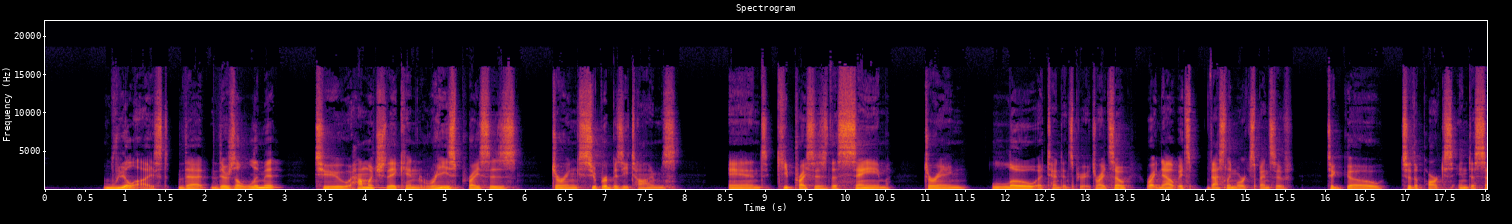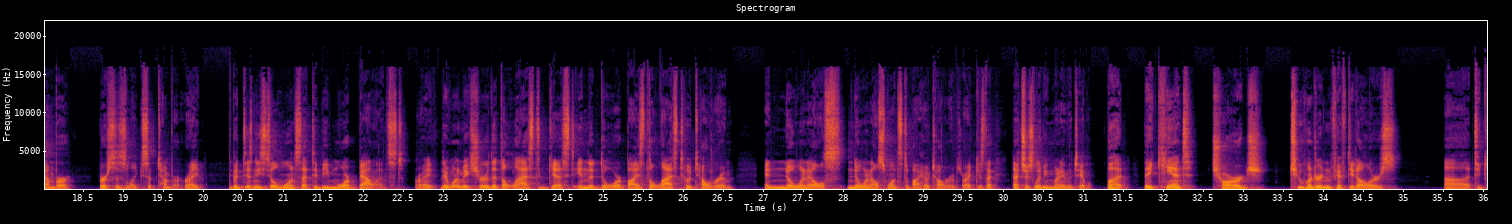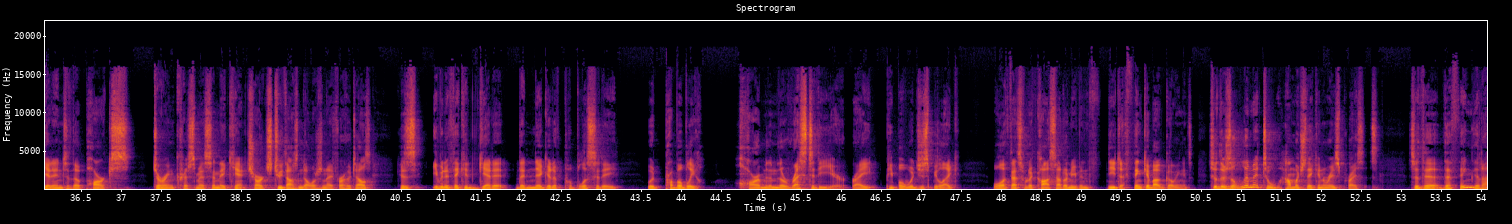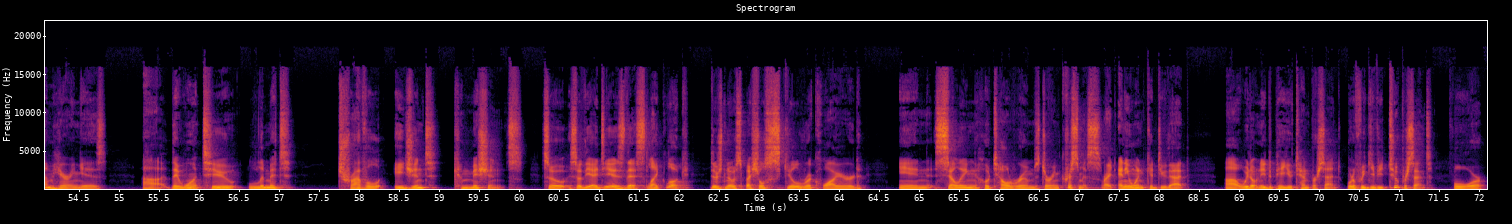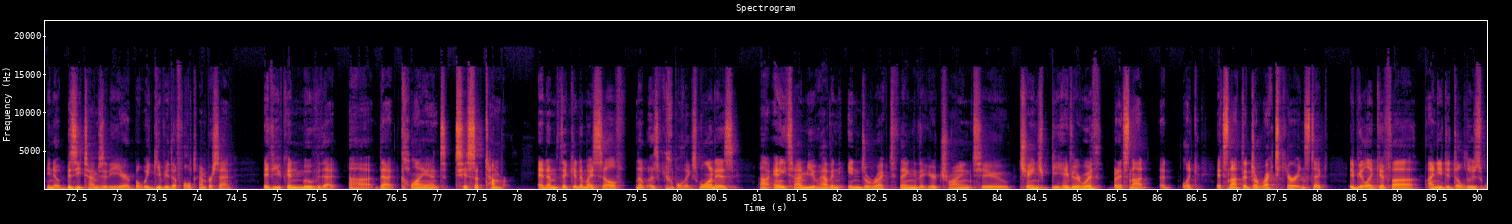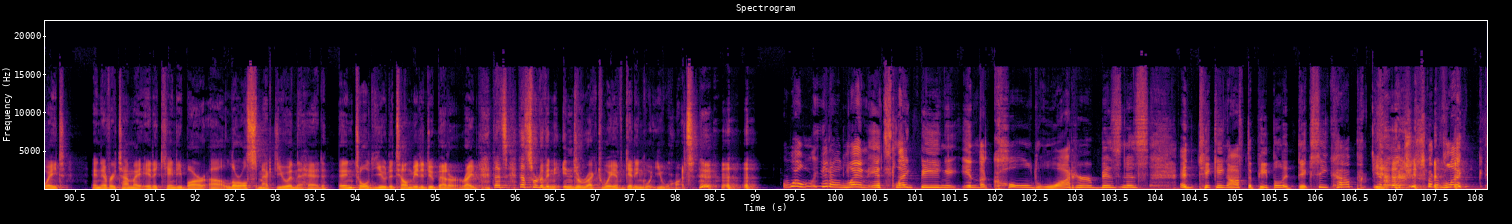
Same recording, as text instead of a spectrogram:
realized that there's a limit to how much they can raise prices during super busy times and keep prices the same during low attendance periods, right? So right now it's vastly more expensive to go to the parks in December versus like September, right? But Disney still wants that to be more balanced, right? They want to make sure that the last guest in the door buys the last hotel room and no one else no one else wants to buy hotel rooms, right? Because that, that's just leaving money on the table. But they can't charge $250 uh, to get into the parks during Christmas, and they can't charge two thousand dollars a night for hotels because even if they could get it, the negative publicity would probably harm them the rest of the year, right? People would just be like, well, if that's what it costs, I don't even need to think about going into. So there's a limit to how much they can raise prices. So the the thing that I'm hearing is uh, they want to limit travel agent commissions. So so the idea is this: like, look, there's no special skill required in selling hotel rooms during Christmas, right? Anyone could do that. Uh, we don't need to pay you 10%. What if we give you 2% for you know busy times of the year, but we give you the full 10%? If you can move that uh, that client to September. And I'm thinking to myself, no, there's a couple things. One is uh, anytime you have an indirect thing that you're trying to change behavior with, but it's not a, like it's not the direct carrot and stick. It'd be like if uh, I needed to lose weight and every time I ate a candy bar, uh, Laurel smacked you in the head and told you to tell me to do better, right? That's that's sort of an indirect way of getting what you want. Well, you know, Len, it's like being in the cold water business and ticking off the people at Dixie Cup. You know, it's just sort of like,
